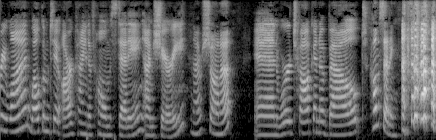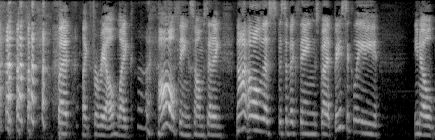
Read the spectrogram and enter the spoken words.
everyone. Welcome to Our Kind of Homesteading. I'm Sherry, And I'm Shauna. and we're talking about, Homesteading. but like for real, like all things homesteading. Not all the specific things, but basically, you know,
